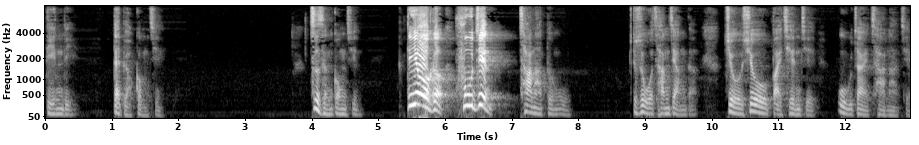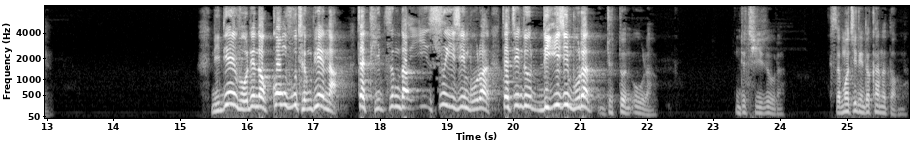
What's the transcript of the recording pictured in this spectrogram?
顶礼。代表恭敬，自成恭敬。第二个，忽见刹那顿悟，就是我常讲的“九修百千劫，悟在刹那间”。你念佛念到功夫成片了，再提升到一事一心不乱，再进入理一心不乱，你就顿悟了，你就欺入了，什么经你都看得懂了，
